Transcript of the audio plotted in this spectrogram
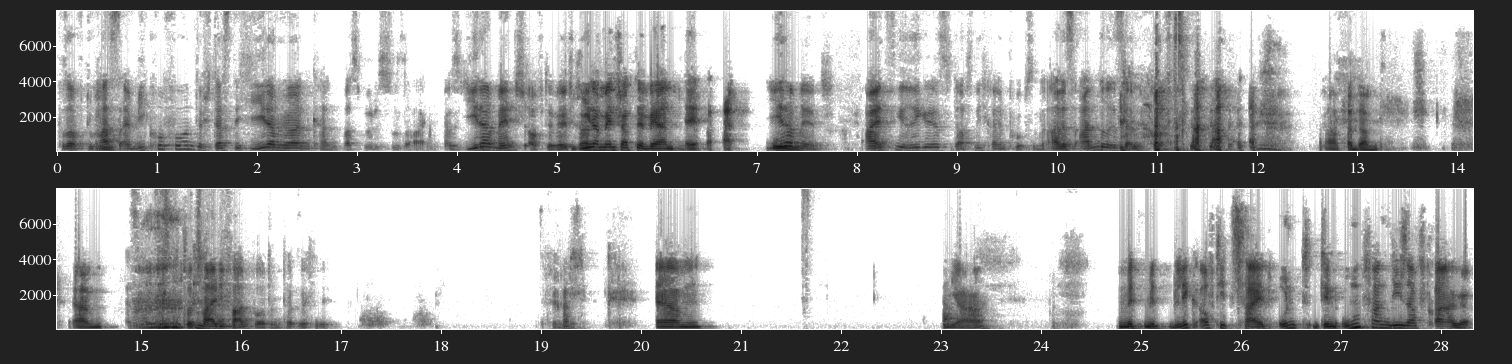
Pass auf, du Hm. hast ein Mikrofon, durch das dich jeder hören kann. Was würdest du sagen? Also jeder Mensch auf der Welt Jeder. Mensch auf der Welt. Äh, äh, Jeder Oh. Mensch. Einzige Regel ist, du darfst nicht reinpupsen. Alles andere ist erlaubt. ah, verdammt. Ähm, Das ist total die Verantwortung tatsächlich. krass. Ähm, ja. Mit, mit Blick auf die Zeit und den Umfang dieser Frage,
